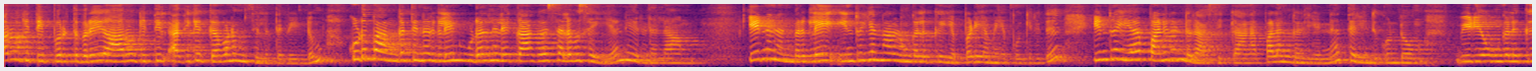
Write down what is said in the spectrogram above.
ஆரோக்கியத்தை பொறுத்தவரை ஆரோக்கியத்தில் அதிக கவனம் செலுத்த வேண்டும். குடும்ப அங்கத்தினர்களின் உடல்நிலைக்காக செலவு செய்ய நேரிடலாம். என்ன நண்பர்களே இன்றைய நாள் உங்களுக்கு எப்படி அமையப் போகிறது? இன்றைய பன்னிரண்டு ராசிக்கான பலன்கள் என்ன தெரிந்து கொண்டோம். வீடியோ உங்களுக்கு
